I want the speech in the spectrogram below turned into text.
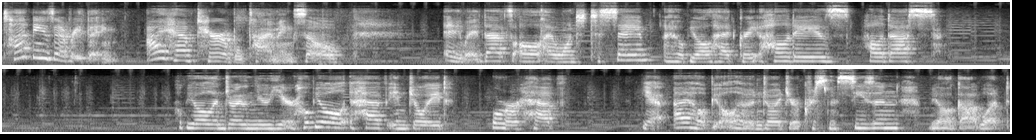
Timing is everything. I have terrible timing, so anyway, that's all I wanted to say. I hope you all had great holidays, holidays. Hope you all enjoy the new year. Hope you all have enjoyed or have yeah, I hope you all have enjoyed your Christmas season. We all got what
